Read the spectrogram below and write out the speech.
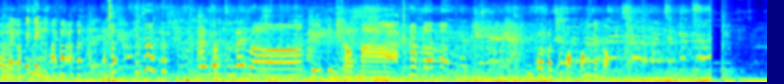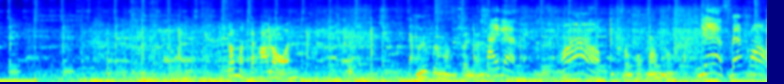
ทำไมเขาเป็นอย่างนี้ Welcome to my vlog ฟิลิปปินส์ชอบมาก เออเขาชอบออกกล้องกันเนาะก็เหมือนกระทะร้อน Where from Thailand? Thailand ว้าว Bangkok mom no. Yes Bangkok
